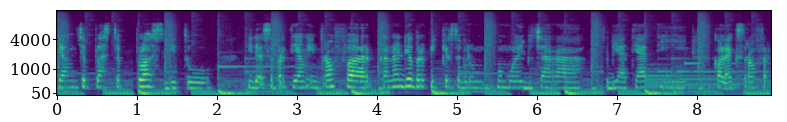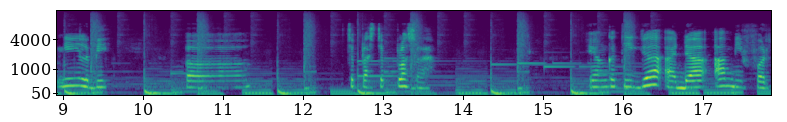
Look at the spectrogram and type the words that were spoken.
yang ceplas-ceplos gitu. Tidak seperti yang introvert, karena dia berpikir sebelum memulai bicara, lebih hati-hati. Kalau ekstrovert ini lebih uh, ceplas-ceplos lah. Yang ketiga ada ambivert.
